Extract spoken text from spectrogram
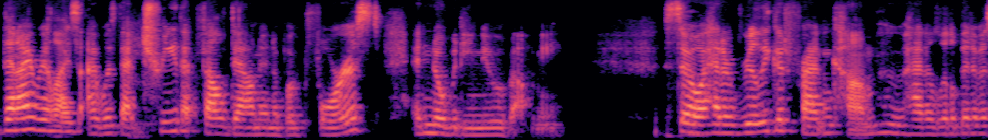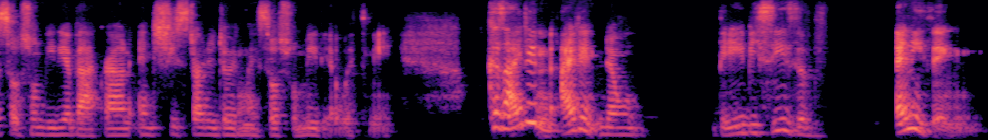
Then I realized I was that tree that fell down in a big forest and nobody knew about me. So I had a really good friend come who had a little bit of a social media background and she started doing my social media with me. Cuz I didn't I didn't know the ABCs of anything.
